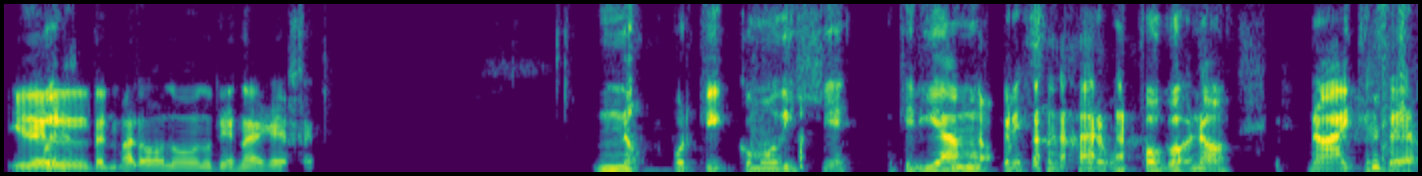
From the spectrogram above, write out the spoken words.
¿Y del, Bueno. del malo no, no tienes nada que decir? No, porque como dije, queríamos No. presentar un poco, no, no hay que ser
